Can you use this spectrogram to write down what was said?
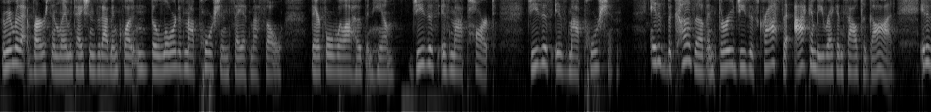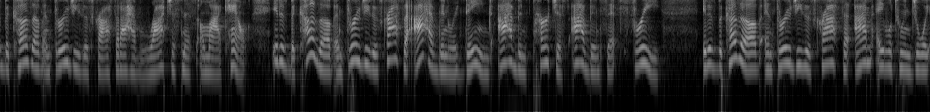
Remember that verse in Lamentations that I've been quoting? The Lord is my portion, saith my soul. Therefore will I hope in him. Jesus is my part. Jesus is my portion. It is because of and through Jesus Christ that I can be reconciled to God. It is because of and through Jesus Christ that I have righteousness on my account. It is because of and through Jesus Christ that I have been redeemed. I have been purchased. I have been set free. It is because of and through Jesus Christ that I'm able to enjoy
